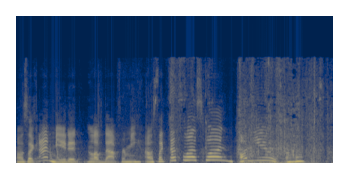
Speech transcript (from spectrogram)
I was like, I'm muted. Love that for me. I was like, that's the last one on you. Uh-huh.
